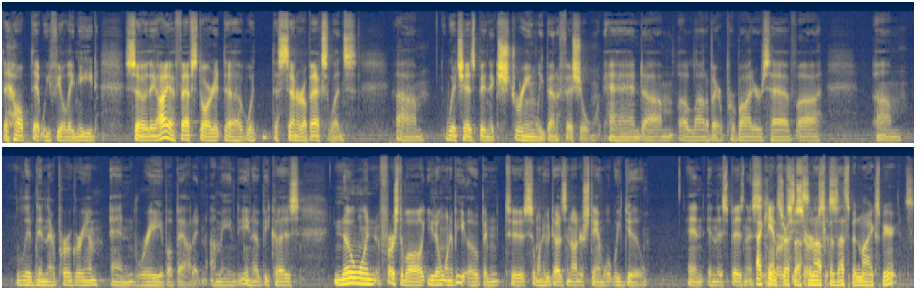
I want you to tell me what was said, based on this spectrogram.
the help that we feel they need. So the IAFF started uh, with the Center of Excellence. Um, which has been extremely beneficial. And um, a lot of our providers have uh, um, lived in their program and rave about it. I mean, you know, because no one, first of all, you don't want to be open to someone who doesn't understand what we do in, in this business. I can't stress that enough because that's been my experience.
